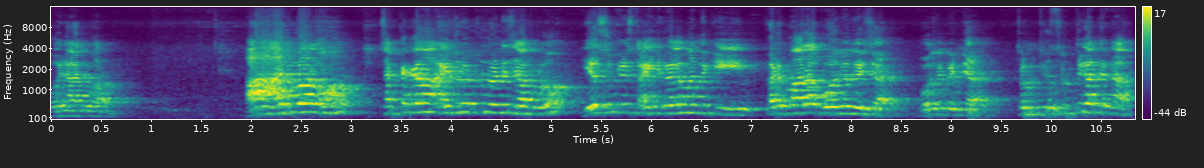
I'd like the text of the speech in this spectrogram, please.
పోయిన ఆదివారం. ఆ ఆదివారం చక్కగా ఐదు రొట్లు రెండు చేపలు యేసుక్రీస్తు ఐదు వేల మందికి కడుపారా భోజనం చేశారు భోజనం పెట్టారు తృప్తి తృప్తిగా తిన్నారు.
